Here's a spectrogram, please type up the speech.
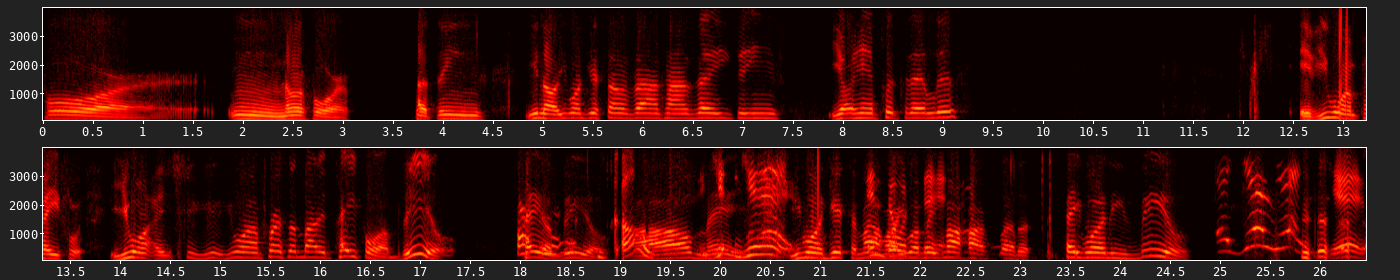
four. Mm, number four. Uh, things, you know, you want to get some Valentine's Day things you go ahead put to that list? If you want to pay for, you want, eh, shoot, you, you want to impress somebody, pay for a bill. Pay a bill. Oh, man. yeah. You want to get to my heart. You want to make my heart flutter. Pay one of these bills. yes,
